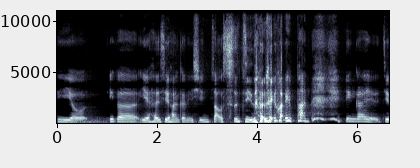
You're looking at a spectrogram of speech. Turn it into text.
你有一个也很喜欢跟你寻找刺激的 另外一半，应该也就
